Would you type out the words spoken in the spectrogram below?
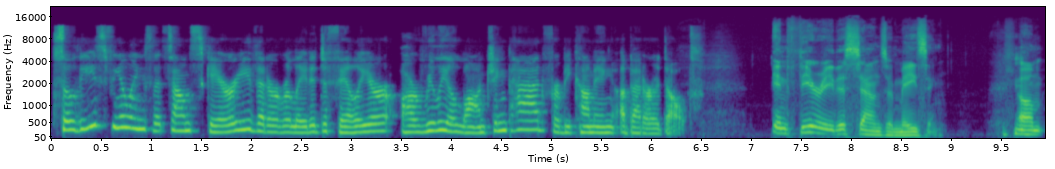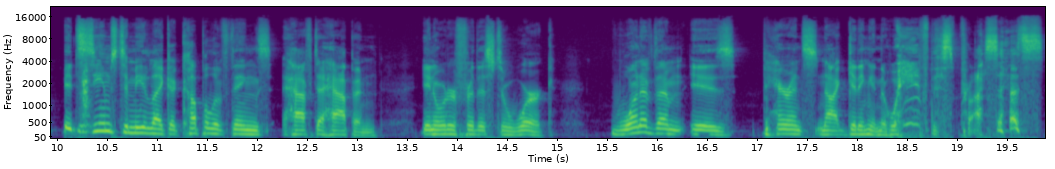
So these feelings that sound scary that are related to failure are really a launching pad for becoming a better adult. In theory, this sounds amazing. Um, it seems to me like a couple of things have to happen in order for this to work. One of them is parents not getting in the way of this process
